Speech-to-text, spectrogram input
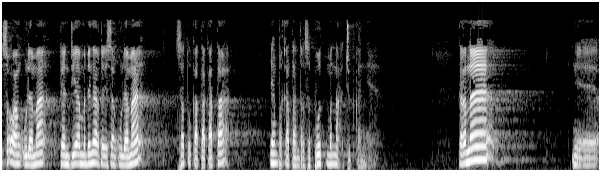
seorang ulama dan dia mendengar dari sang ulama satu kata-kata yang perkataan tersebut menakjubkannya. Karena ya,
